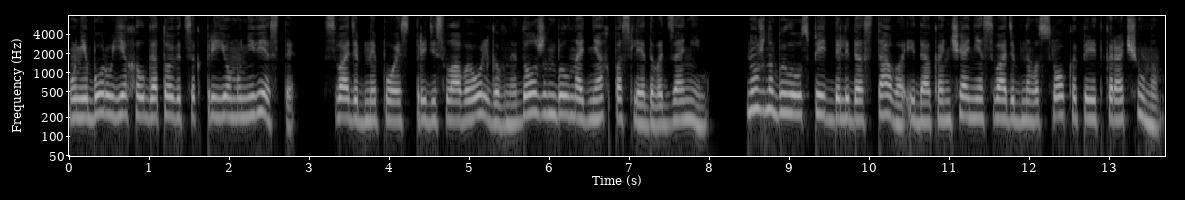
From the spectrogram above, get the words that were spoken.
Унибор уехал готовиться к приему невесты. Свадебный поезд Предиславы Ольговны должен был на днях последовать за ним. Нужно было успеть до ледостава и до окончания свадебного срока перед Карачуном.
